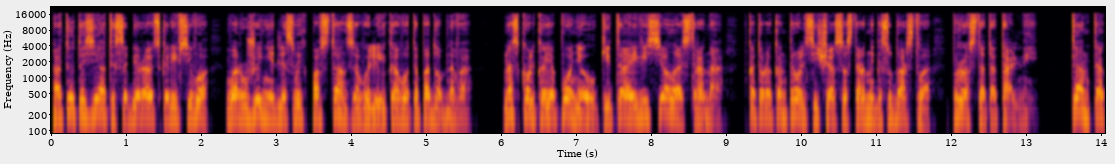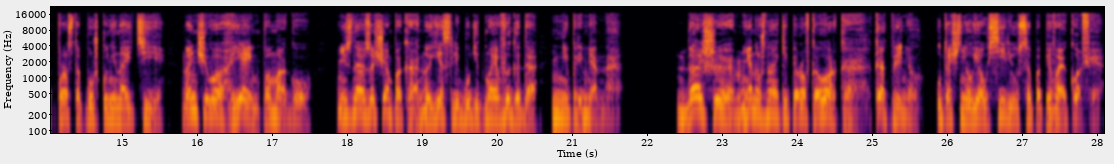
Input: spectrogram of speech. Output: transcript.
А тут азиаты собирают, скорее всего, вооружение для своих повстанцев или кого-то подобного. Насколько я понял, Китай — веселая страна, в которой контроль сейчас со стороны государства просто тотальный. Там так просто пушку не найти. Но ничего, я им помогу. Не знаю зачем пока, но если будет моя выгода, непременно. Дальше мне нужна экипировка орка. Как принял? Уточнил я у Сириуса, попивая кофе.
